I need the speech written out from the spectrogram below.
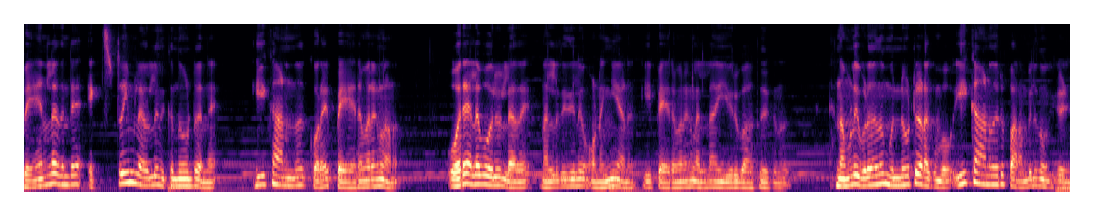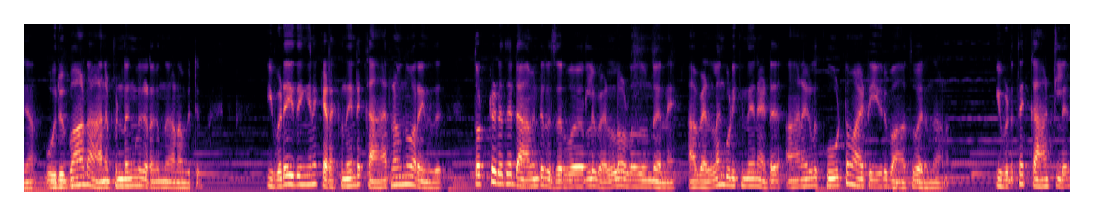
വേനൽ അതിന്റെ എക്സ്ട്രീം ലെവലിൽ നിൽക്കുന്നതുകൊണ്ട് തന്നെ ഈ കാണുന്നത് കുറേ പേരമരങ്ങളാണ്. ഒരല പോലും ഇല്ലാതെ നല്ല രീതിയിൽ ഉണങ്ങിയാണ് ഈ പേരമരങ്ങളെല്ലാം ഈ ഒരു ഭാഗത്ത് നിൽക്കുന്നത്. നമ്മൾ ഇവിടെ നിന്ന് മുന്നോട്ട് കിടക്കുമ്പോൾ ഈ കാണുന്ന ഒരു പറമ്പിൽ നോക്കിക്കഴിഞ്ഞാൽ ഒരുപാട് ആനപ്പിണ്ടങ്ങൾ കിടക്കുന്നത് കാണാൻ പറ്റും. ഇവിടെ ഇതിങ്ങനെ കിടക്കുന്നതിന്റെ കാരണം എന്ന് പറയുന്നത് തൊട്ടടുത്ത് ഡാമിന്റെ റിസർവോയറിൽ വെള്ളം ഉള്ളതുകൊണ്ട് തന്നെ ആ വെള്ളം കുടിക്കുന്നതിനായിട്ട് ആനകൾ കൂട്ടമായിട്ട് ഈ ഒരു ഭാഗത്ത് വരുന്നതാണ്. ഇവിടുത്തെ കാട്ടിൽ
